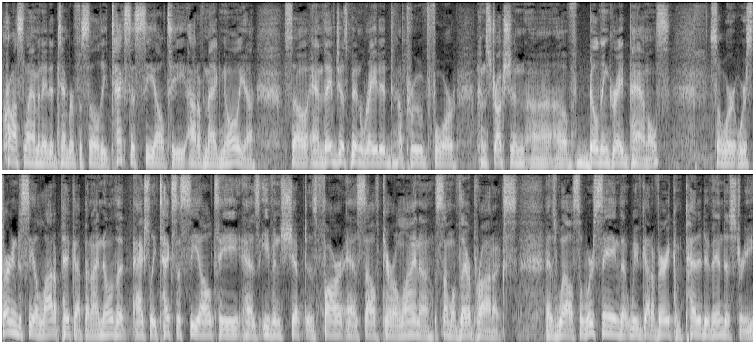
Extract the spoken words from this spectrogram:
cross laminated timber facility, Texas CLT, out of Magnolia. So, and they've just been rated approved for construction uh, of building grade panels. So we're, we're starting to see a lot of pickup, and I know that actually Texas CLT has even shipped as far as South Carolina some of their products as well. So we're seeing that we've got a very competitive industry,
